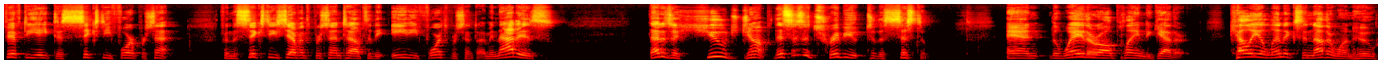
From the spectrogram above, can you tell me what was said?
58 to 64 percent, from the 67th percentile to the 84th percentile. I mean, that is that is a huge jump. This is a tribute to the system and the way they're all playing together. Kelly Olynyk's another one who,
